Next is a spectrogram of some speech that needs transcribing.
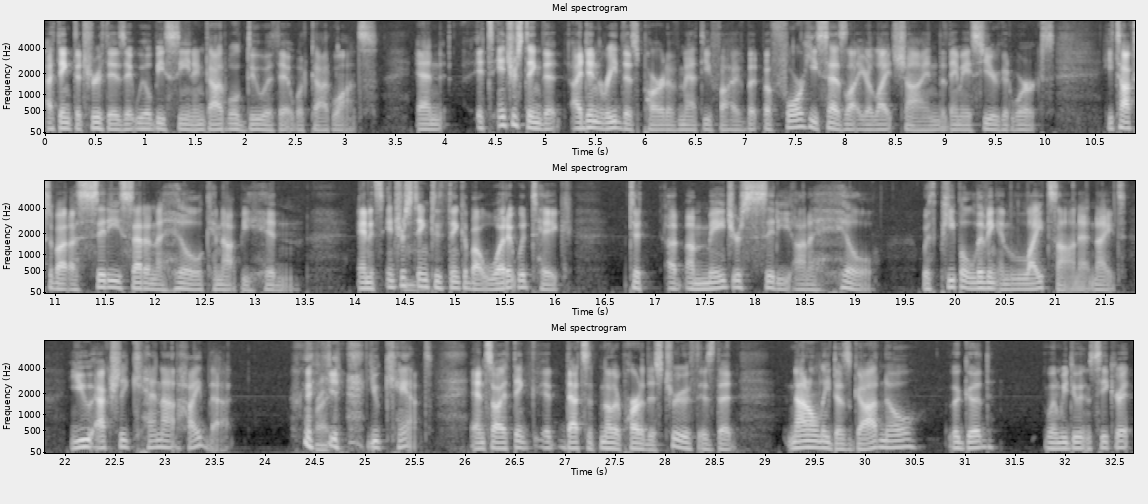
I think the truth is it will be seen, and God will do with it what God wants. And it's interesting that I didn't read this part of Matthew five, but before he says, "Let your light shine, that they may see your good works," he talks about a city set on a hill cannot be hidden. And it's interesting to think about what it would take to a, a major city on a hill with people living in lights on at night. You actually cannot hide that. Right. you, you can't. And so I think it, that's another part of this truth is that not only does God know the good when we do it in secret,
